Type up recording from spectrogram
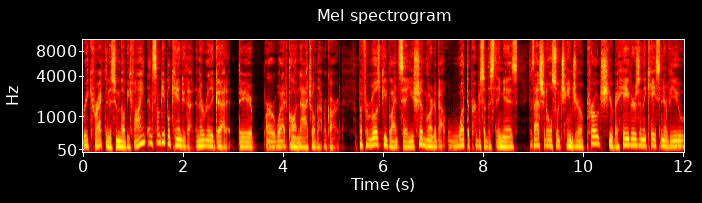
recorrect and assume they'll be fine. And some people can do that, and they're really good at it. They are what I'd call natural in that regard. But for most people, I'd say you should learn about what the purpose of this thing is, because that should also change your approach, your behaviors in the case interview,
